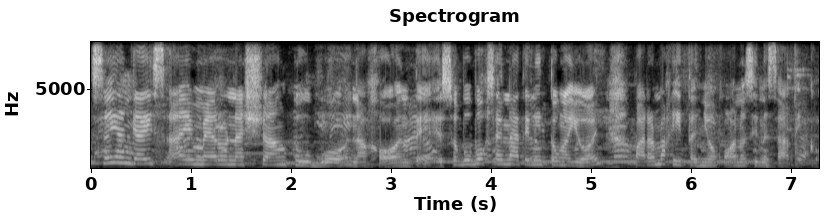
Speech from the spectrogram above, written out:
So yan guys, ay meron na siyang tubo na kaonte. So bubuksan natin ito ngayon para makita nyo kung ano sinasabi ko.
